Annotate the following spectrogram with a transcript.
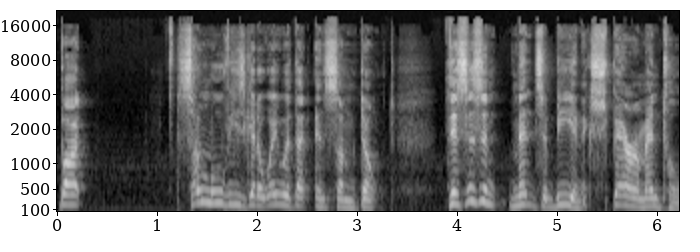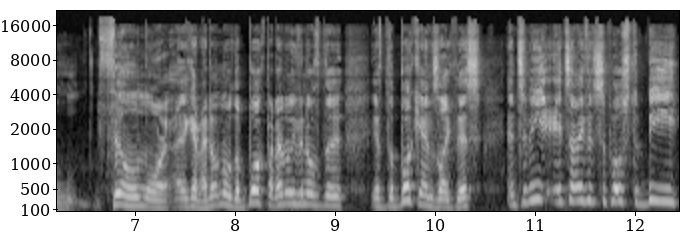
but some movies get away with that and some don't. This isn't meant to be an experimental film or again i don't know the book but i don't even know if the if the book ends like this and to me it's not even supposed to be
